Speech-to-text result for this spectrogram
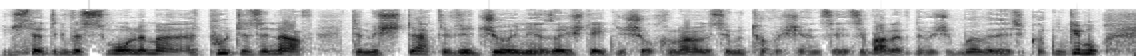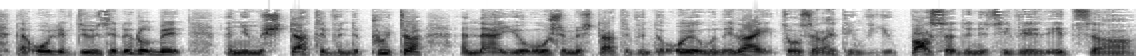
You just have to give a small amount. As prut is enough to mishtativ the joiner. As I state in Shulchan Aruch, Simon Tovish and says, Sivalev, the Mishabova, there's a cotton gimel. That all you have to do is a little bit, and you mishtativ in the pruta, and now you're also mishtativ in the oil when they light. It's also lighting for you. Basa, then it's it's uh,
